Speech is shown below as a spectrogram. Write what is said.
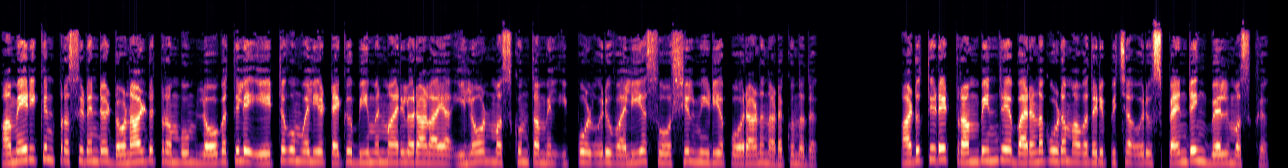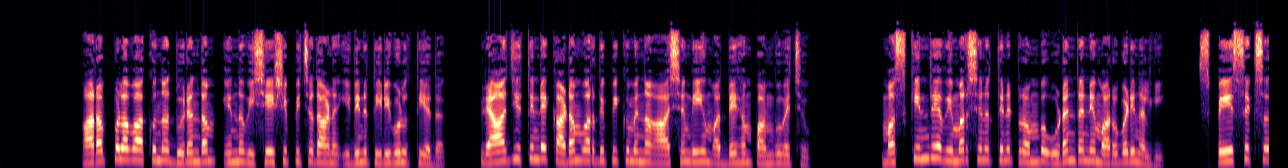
അമേരിക്കൻ പ്രസിഡന്റ് ഡൊണാൾഡ് ട്രംപും ലോകത്തിലെ ഏറ്റവും വലിയ ടെക് ഭീമന്മാരിലൊരാളായ ഇലോൺ മസ്കും തമ്മിൽ ഇപ്പോൾ ഒരു വലിയ സോഷ്യൽ മീഡിയ പോരാണ് നടക്കുന്നത്. അടുത്തിടെ ട്രംപിന്റെ ഭരണകൂടം അവതരിപ്പിച്ച ഒരു സ്പെൻഡിംഗ് ബെൽ മസ്ക്. അറപ്പുളവാക്കുന്ന ദുരന്തം എന്ന് വിശേഷിപ്പിച്ചതാണ് ഇതിന് തിരികൊളുത്തിയത്. രാജ്യത്തിന്റെ കടം വർദ്ധിപ്പിക്കുമെന്ന ആശങ്കയും അദ്ദേഹം പങ്കുവച്ചു. മസ്കിന്റെ വിമർശനത്തിന് ട്രംപ് ഉടൻ തന്നെ മറുപടി നൽകി. സ്പേസെക്സ്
